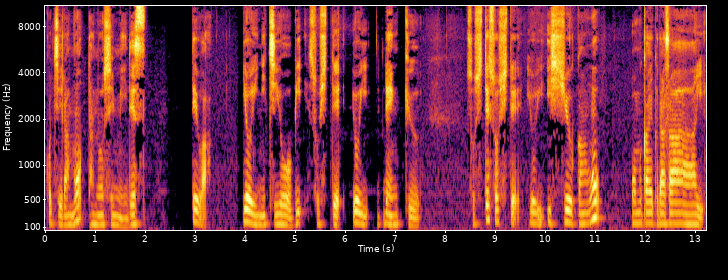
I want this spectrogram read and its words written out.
こちらも楽しみです。では、良い日曜日、そして良い連休、そしてそして良い一週間をお迎えください。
